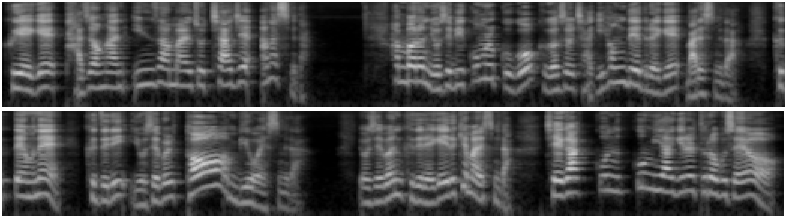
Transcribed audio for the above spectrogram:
그에게 다정한 인사말조차 하지 않았습니다. 한 번은 요셉이 꿈을 꾸고 그것을 자기 형제들에게 말했습니다. 그 때문에 그들이 요셉을 더 미워했습니다. 요셉은 그들에게 이렇게 말했습니다. 제가 꾼 꿈 이야기를 들어보세요.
